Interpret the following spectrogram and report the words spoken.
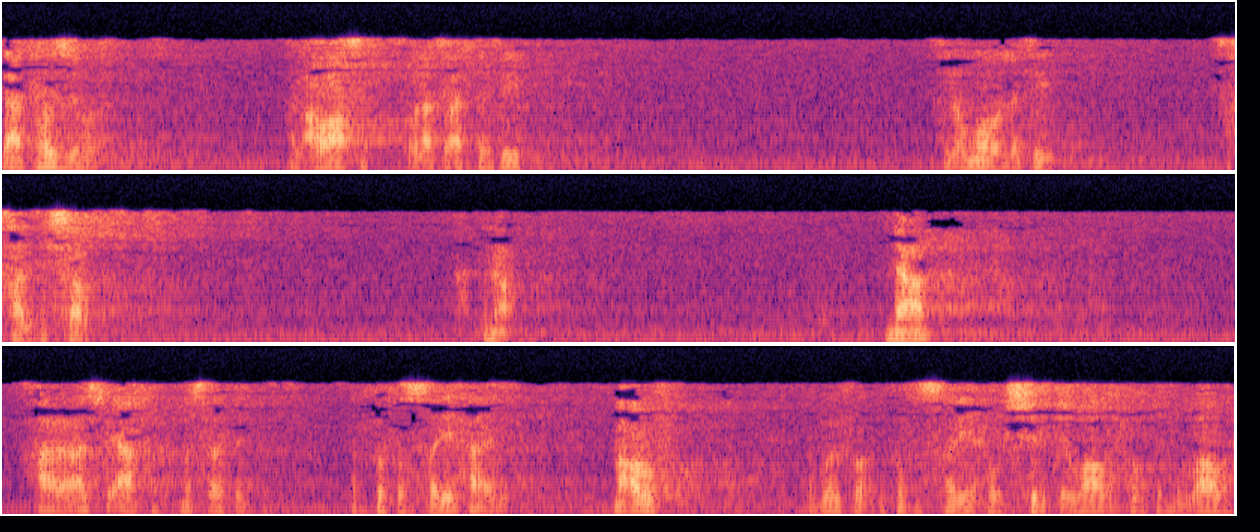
لا تهزه العواصف ولا تؤثر فيه. الأمور التي تخالف الشرع نعم. نعم. هذا شيء آخر مسألة الكفر الصريحة معروف. أقول الكفر الصريح والشرك الواضح والكفر الواضح.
